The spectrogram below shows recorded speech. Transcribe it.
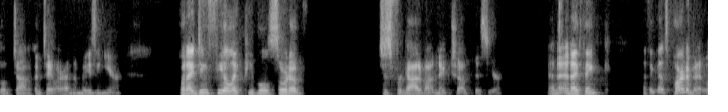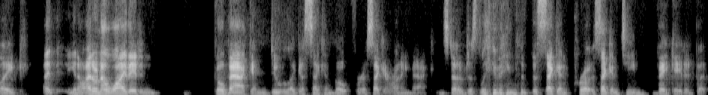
know, Jonathan Taylor had an amazing year, but I do feel like people sort of just forgot about Nick Chubb this year, and and I think I think that's part of it. Like I, you know, I don't know why they didn't go back and do like a second vote for a second running back instead of just leaving the second pro second team vacated. But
